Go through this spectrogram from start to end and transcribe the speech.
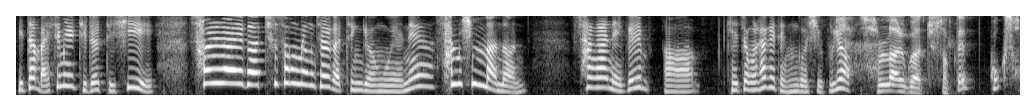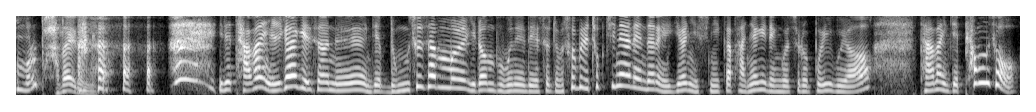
일단 말씀을 드렸듯이 설날과 추석 명절 같은 경우에는 30만 원 상한액을 어 개정을 하게 되는 것이고요. 설날과 추석 때 꼭 선물을 받아야 됩니까? 이제 다만 일각에서는 이제 농수산물 이런 부분에 대해서 좀 소비를 촉진해야 된다는 의견이 있으니까 반영이 된 것으로 보이고요. 다만 이제 평소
